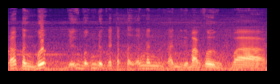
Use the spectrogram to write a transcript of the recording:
đó từng bước giữ vững được cái trật tự an ninh tại địa bàn phường và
